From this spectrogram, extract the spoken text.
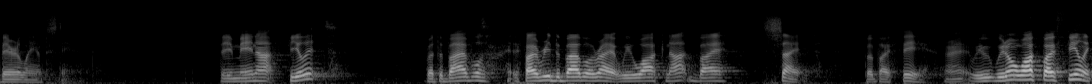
their lampstand. They may not feel it, but the Bible, if I read the Bible right, we walk not by sight, but by faith, right? We, we don't walk by feeling.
